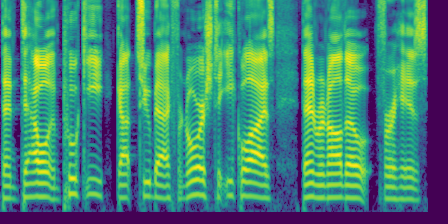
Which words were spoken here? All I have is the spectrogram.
Then Dowell and Pukki got two back for Norwich to equalize. Then Ronaldo for his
